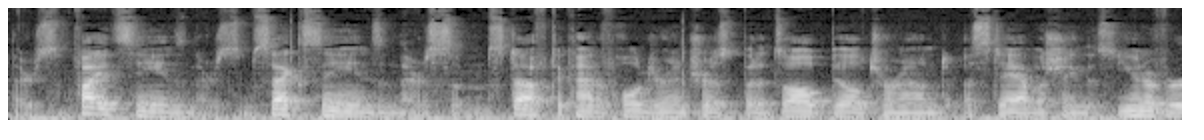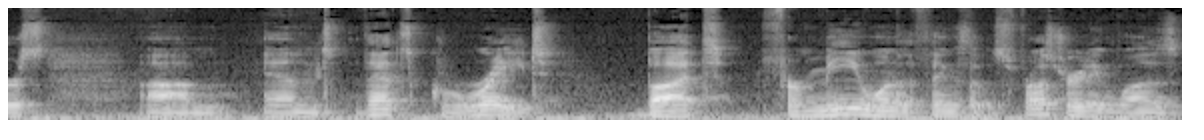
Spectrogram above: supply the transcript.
there's some fight scenes and there's some sex scenes and there's some stuff to kind of hold your interest, but it's all built around establishing this universe, um, and that's great. But for me, one of the things that was frustrating was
